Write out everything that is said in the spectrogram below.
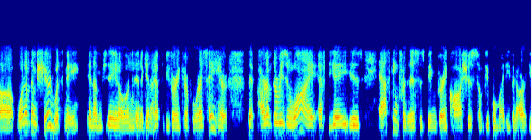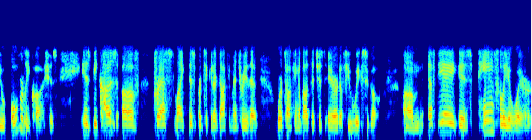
Uh, one of them shared with me, and I'm, you know, and, and, again, I have to be very careful what I say here, that part of the reason why FDA is asking for this is being very cautious. Some people might even argue overly cautious, is because of press like this particular documentary that we're talking about that just aired a few weeks ago. Um, FDA is painfully aware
